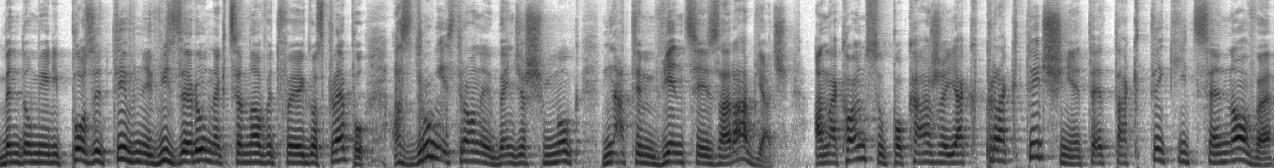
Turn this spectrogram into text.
będą mieli pozytywny wizerunek cenowy Twojego sklepu, a z drugiej strony będziesz mógł na tym więcej zarabiać. A na końcu pokażę, jak praktycznie te taktyki cenowe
